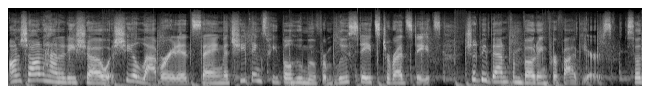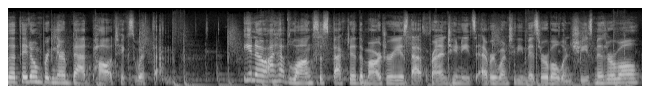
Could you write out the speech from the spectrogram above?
On Sean Hannity's show, she elaborated, saying that she thinks people who move from blue states to red states should be banned from voting for five years so that they don't bring their bad politics with them. You know, I have long suspected that Marjorie is that friend who needs everyone to be miserable when she's miserable.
